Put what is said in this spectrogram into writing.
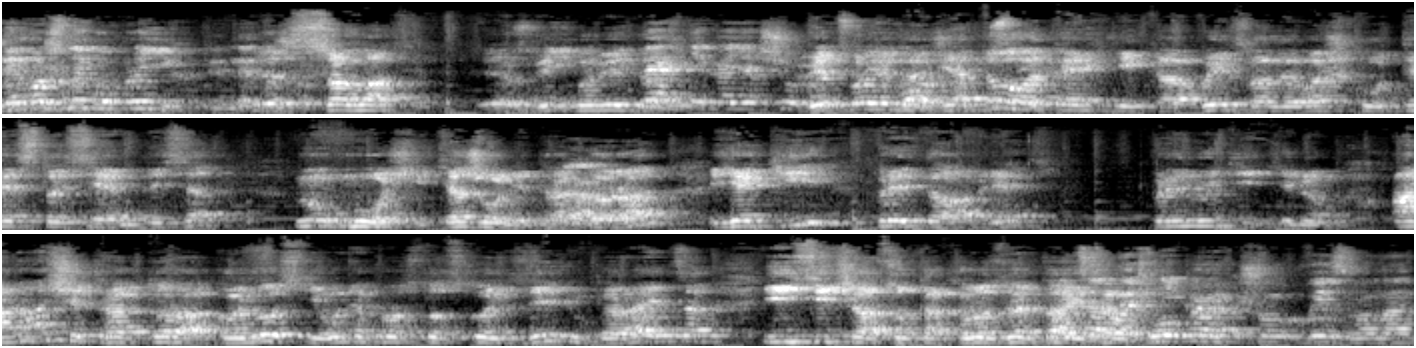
неможливо проїхати. Не. Согласен. Відповідаю. Техніка, якщо Відповідаю, для того техніка визвали важку Т-170, ну мощні, тяжолі трактора, які придавлять принудительно. А наші трактора кольосні, вони просто скользять, упираються і зараз отак Ця розвертаються в техніка, що визвана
